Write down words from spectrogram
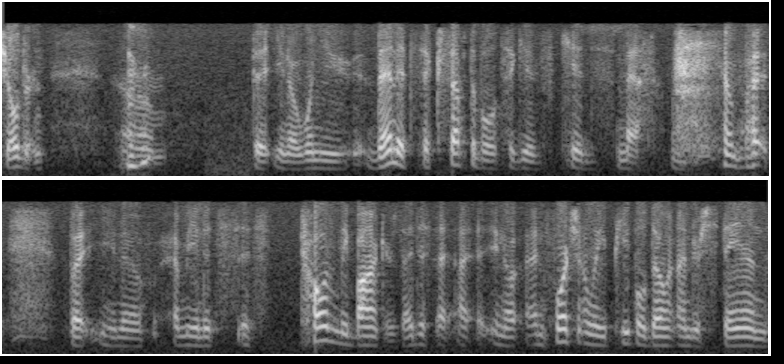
children. Um, mm-hmm. That you know when you then it's acceptable to give kids meth, but but you know I mean it's it's totally bonkers. I just I, I, you know unfortunately people don't understand.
